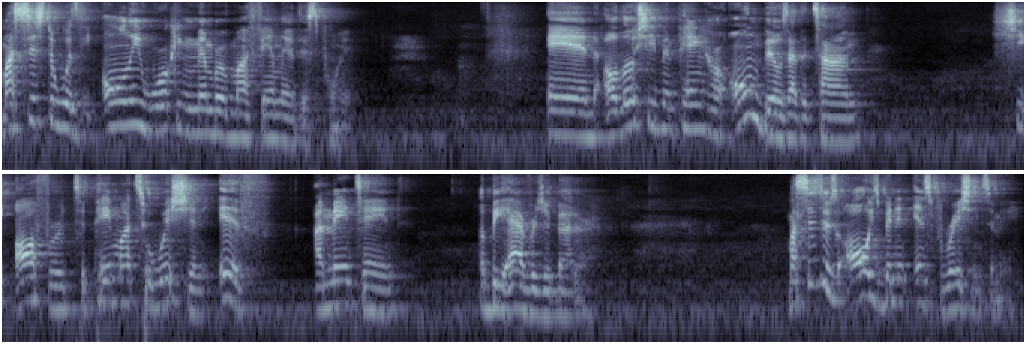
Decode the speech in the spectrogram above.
My sister was the only working member of my family at this point. And although she'd been paying her own bills at the time, she offered to pay my tuition if I maintained a B average or better. My sister's always been an inspiration to me.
